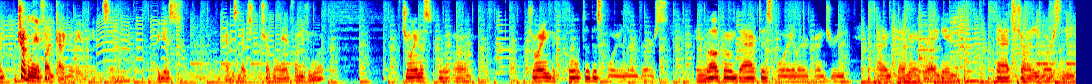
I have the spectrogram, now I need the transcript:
Um, trouble and fun kind of go hand in hand. So, I guess have as much trouble and fun as you want. Join spoil. Um, join the cult of the Spoilerverse, and welcome back to Spoiler Country. I'm Kenric Regan. That's Johnny Horsley,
